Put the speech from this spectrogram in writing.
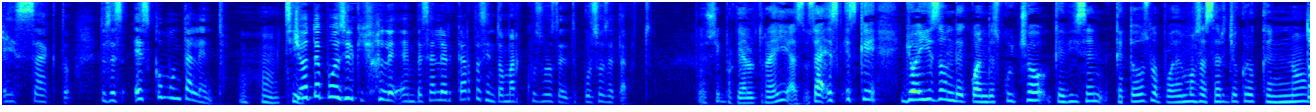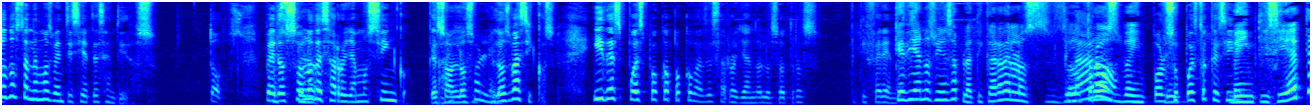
Exacto. Entonces, es como un talento. Sí. Yo te puedo decir que yo le- empecé a leer cartas sin tomar cursos de, cursos de tarot. Pues sí, porque ya lo traías. O sea, es, es que yo ahí es donde cuando escucho que dicen que todos lo podemos hacer, yo creo que no. Todos tenemos 27 sentidos. Todos. Pero Pues, solo pero- desarrollamos cinco, que son Ay, los, los básicos. Y después, poco a poco, vas desarrollando los otros diferentes. ¿Qué día nos vienes a platicar de los de Claro, otros 20, por supuesto que sí. 27?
